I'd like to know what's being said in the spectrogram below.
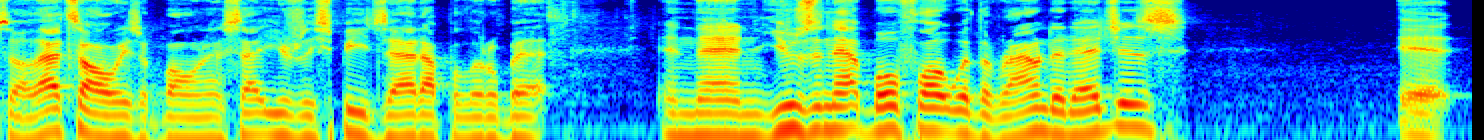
So that's always a bonus. That usually speeds that up a little bit. And then using that bull float with the rounded edges, it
